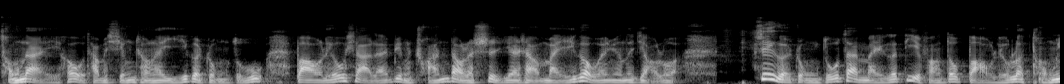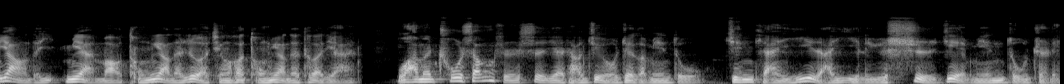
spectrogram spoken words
从那以后，他们形成了一个种族，保留下来并传到了世界上每一个文明的角落。这个种族在每个地方都保留了同样的面貌、同样的热情和同样的特点。我们出生时，世界上就有这个民族，今天依然屹立于世界民族之林。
